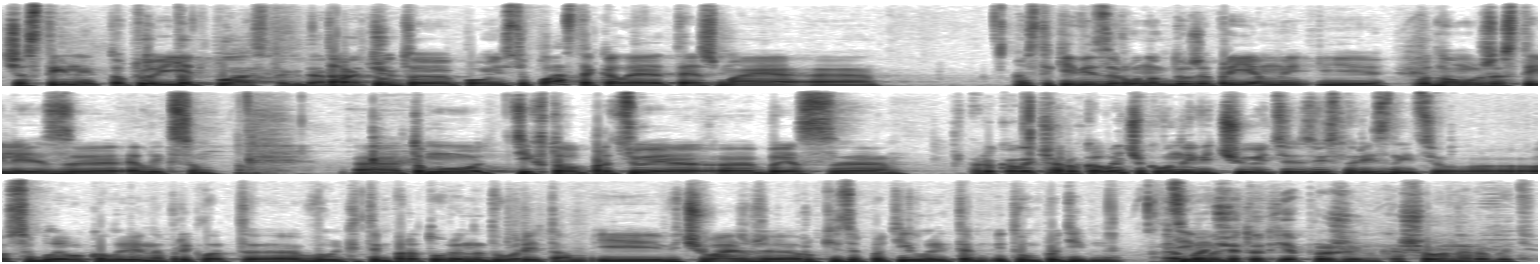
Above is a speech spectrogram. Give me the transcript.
частини, тобто Тут, є тут пластик, да, так, бачу. тут повністю пластик, але теж має ось такий візерунок, дуже приємний і в одному вже стилі з Elix. Е, тому ті, хто працює е, без е, Рукавичок. рукавичок, вони відчують, звісно, різницю. Особливо, коли, наприклад, великі температури на дворі там, і відчуваєш вже руки запотіли і тому подібне. А Ці бачу, ми- тут є пружинка. Що вона робить?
